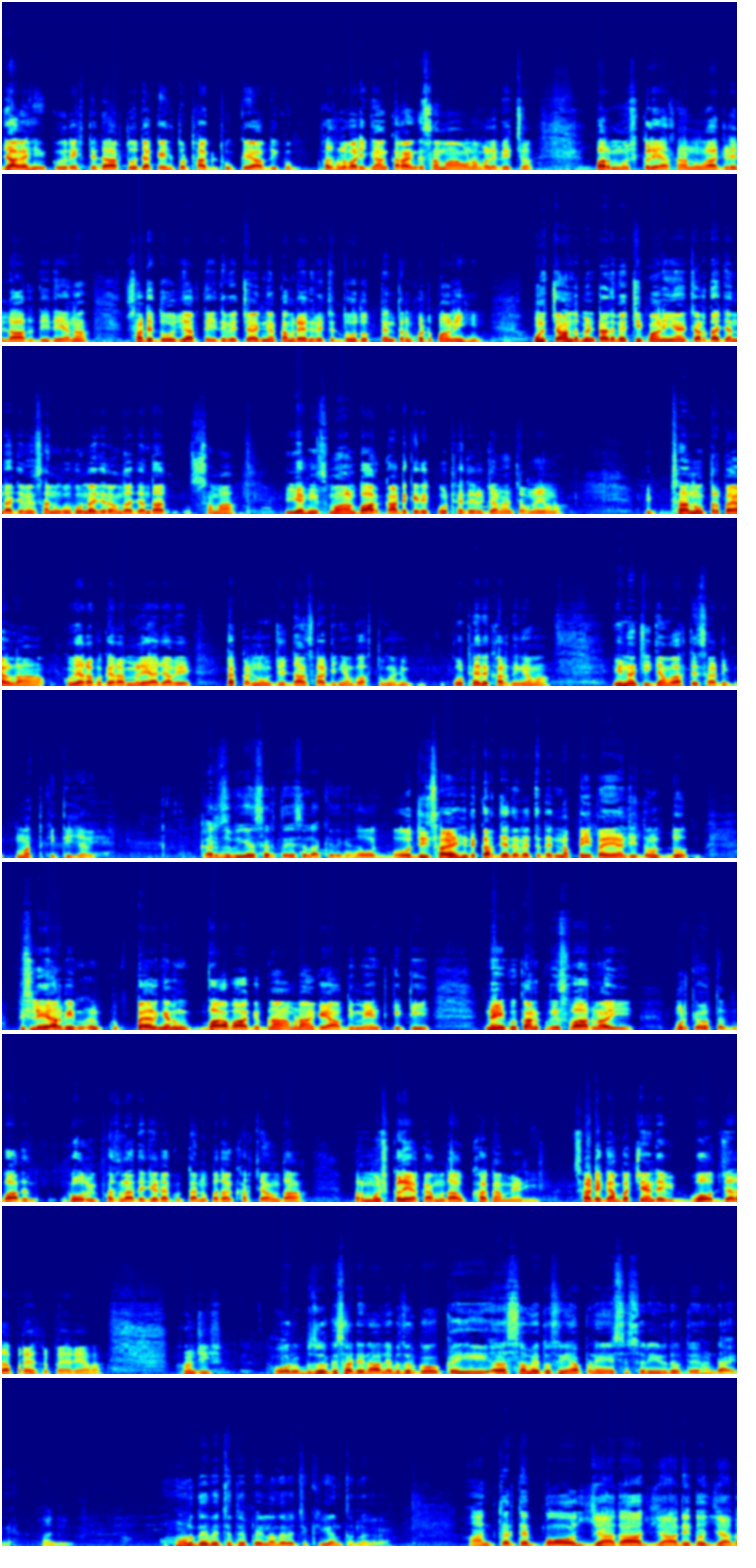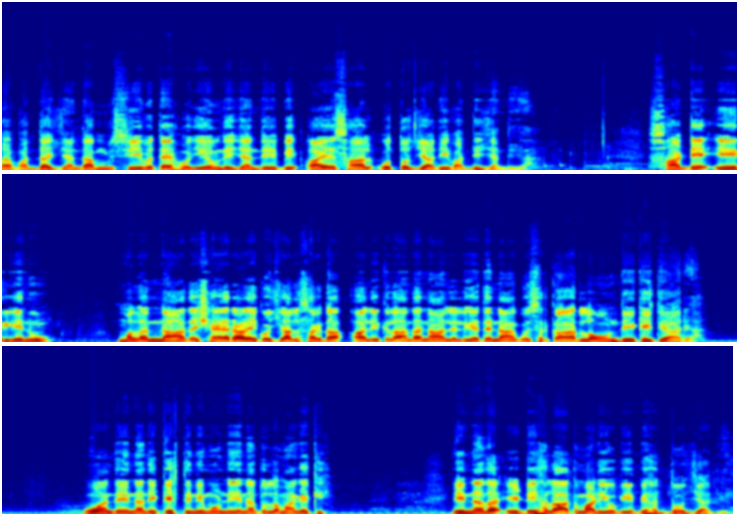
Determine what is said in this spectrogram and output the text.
ਜਾਂ ਅਸੀਂ ਕੋਈ ਰਿਸ਼ਤੇਦਾਰ ਤੋਂ ਜਾਂ ਕਿਸੇ ਤੋਂ ਠੱਗ ਠੁੱਕ ਕੇ ਆਪਦੀ ਕੋਈ ਫਸਲਵਾੜੀ ਗਾਂ ਕਰਾਂਗੇ ਸਮਾਂ ਆਉਣ ਵਾਲੇ ਵਿੱਚ। ਪਰ ਮੁਸ਼ਕਲ ਆ ਸਾਨੂੰ ਆ ਜਿਹੜੇ ਹਾਲਾਤ ਦੀਦੇ ਆ ਨਾ। ਸਾਡੇ 2023 ਦੇ ਵਿੱਚ ਇੰਨੀਆਂ ਕਮਰਿਆਂ ਦੇ ਵਿੱਚ 2-2 3-3 ਫੁੱਟ ਪਾਣੀ ਸੀ। ਹੁਣ ਚੰਦ ਮਿੰਟਾਂ ਦੇ ਵਿੱਚ ਹੀ ਪਾਣੀ ਆ ਚੜਦਾ ਜਾਂਦਾ, ਜਿਵੇਂ ਸਾਨੂੰ ਉਹ ਨਜ਼ਰ ਆਉਂਦਾ ਜਾਂਦਾ ਸਮਾਂ ਵੀ ਅਸੀਂ ਸਮਾਨ ਬਾਹਰ ਕੱਢ ਕੇ ਤੇ ਕੋਠੇ ਤੇ ਜਾਣਾ ਚਾਹੁੰਦੇ ਹਾਂ ਵੀ ਸਾਨੂੰ ਤਰਪੈਲਾਂ, ਕੁਆਰਾ ਵਗੈਰਾ ਮਿਲਿਆ ਜਾਵੇ, ਢੱਕਣ ਨੂੰ ਜਿੱਦਾਂ ਸਾਡੀਆਂ ਵਸਤੂ ਅਸੀਂ ਕੋਠੇ ਤੇ ਖੜਦੀਆਂ ਵਾ। ਇਹਨਾਂ ਚੀਜ਼ਾਂ ਵਾਸਤੇ ਸਾਡੀ ਮਦਦ ਕੀਤੀ ਜਾਵੇ। ਕਰਜ਼ ਵੀ ਹੈ ਸਿਰ ਤੇ ਇਸ ਇਲਾਕੇ ਦੇ ਕਹਿੰਦੇ ਬਹੁਤ ਬਹੁਤ ਜੀ ਸਾ- ਅਸੀਂ ਤੇ ਕਰਜ਼ੇ ਦੇ ਵਿੱਚ ਤੇ ਨੱਪੇ ਹੀ ਪਏ ਆ ਜੀ ਹੁਣ ਦੋ ਪਿਛਲੇ ਯਾਰ ਵੀ ਅਹ, ਪੈਲੀਆਂ ਨੂੰ ਵਾਹ ਵਾਹ ਕੇ ਬਣਾ ਬਣਾ ਕੇ ਆਪਦੀ ਮਿਹਨਤ ਕੀਤੀ। ਨਹੀਂ ਕੋਈ ਕਣਕ ਵੀ ਸਵਾਦ ਨਾ ਹੋਈ। ਮੁੜ ਕੇ ਉਸ ਤੋਂ ਬਾਅਦ ਹੋਰ ਵੀ ਫਸਲਾਂ ਤੇ ਜਿਹੜਾ ਕੋਈ ਤੁਹਾਨੂੰ ਪਤਾ ਖਰਚਾ ਹੁੰਦਾ ਪਰ ਮੁਸ਼ਕਲ ਆ ਕੰਮ ਦਾ ਔਖਾ ਕੰਮ ਹੈ ਜੀ। ਸਾਡੇ ਗਾਂ ਬੱਚਿਆਂ ਦੇ ਵੀ ਬਹੁਤ ਜ਼ਿਆਦਾ ਪ੍ਰੈਸ਼ਰ ਪੈ ਰਿਹਾ ਵਾ। ਹਾਂਜੀ। ਹੋਰ ਵੀ ਬਜ਼ੁਰਗ ਸਾਡੇ ਨਾਲ ਨੇ। ਬਜ਼ੁਰਗੋ ਕਈ ਅ, ਸਮੇਂ ਤੁਸੀਂ ਆਪਣੇ ਇਸ ਸਰੀਰ ਦੇ ਉੱਤੇ ਹੰਡਾਏ ਨੇ। ਹਾਂਜੀ। ਹੁਣ ਦੇ ਵਿੱਚ ਤੇ ਪਹਿਲਾਂ ਦੇ ਵਿੱਚ ਕੀ ਅੰਤਰ ਲੱਗ ਰਿਹਾ ਅੰਤਰ ਤੇ ਬਹੁਤ ਜ਼ਿਆਦਾ, ਜ਼ਿਆਦੇ ਤੋਂ ਜ਼ਿਆਦਾ ਵੱਧਦਾ ਜਾਂਦਾ। ਮੁਸੀਬਤ ਇਹੋ ਜੀ ਆਉਂਦੀ ਜਾਂਦੀ ਵੀ ਆਏ ਸਾਲ ਉਹ ਤੋਂ ਜ਼ਿਆਦਾ ਵੱਧਦੀ ਜਾਂਦੀ ਆ। ਸਾਡੇ ਏਰੀਏ ਨੂੰ ਮਤਲਬ ਨਾ ਤੇ ਸ਼ਹਿਰ ਵਾਲੇ ਕੋਈ ਚੱਲ ਸਕਦਾ। ਆਲੀ ਕਲਾਂ ਦਾ ਨਾਂ ਲੈ ਲਈਏ ਤੇ ਨਾ ਕੋਈ ਸਰਕਾਰ ਲਾਉਣ ਦੇ ਕੇ ਹੀ ਤਿਆਰ ਆ। ਉਹ ਆਂਦੇ ਇਹਨਾਂ ਦੀ ਕਿਸ਼ਤ ਨਹੀਂ ਮੋੜਨੀ, ਇਹਨਾਂ ਤੋਂ ਲਵਾਂਗੇ ਕੀ? ਇਹਨਾਂ ਦਾ ਏਡੀ ਹਾਲਾਤ ਮਾੜੀ ਹੋ ਗਈ ਹੈ ਵੀ ਹੱਦੋਂ ਜ਼ਿਆਦੀ।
